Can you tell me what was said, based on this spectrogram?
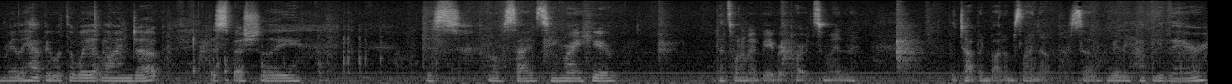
I'm really happy with the way it lined up, especially this little side seam right here. That's one of my favorite parts when the top and bottoms line up. So really happy there.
